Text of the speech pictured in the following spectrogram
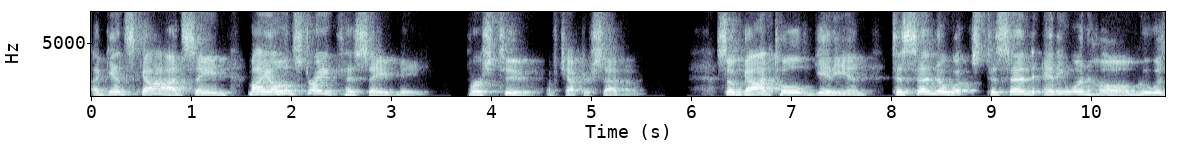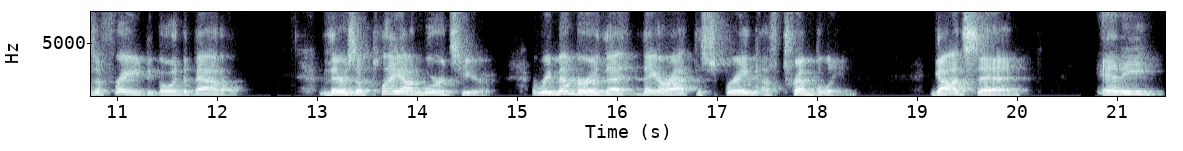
against God, saying, My own strength has saved me. Verse 2 of chapter 7. So God told Gideon to send, a, to send anyone home who was afraid to go into battle. There's a play on words here. Remember that they are at the spring of trembling. God said, any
